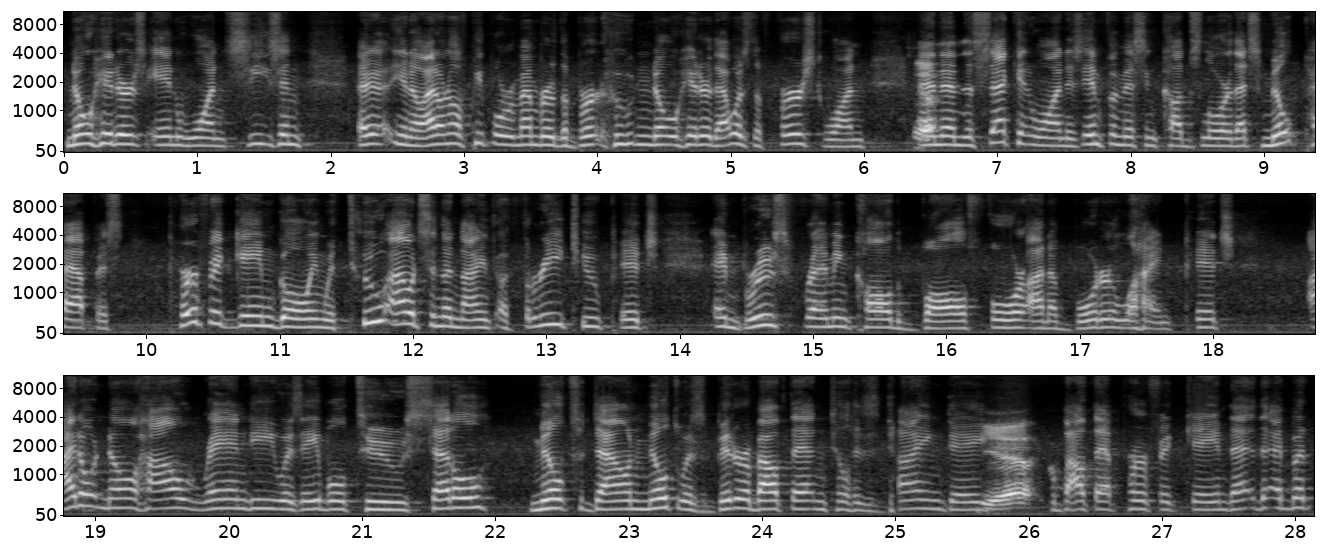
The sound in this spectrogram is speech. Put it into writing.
no hitters in one season. Uh, you know, I don't know if people remember the Burt Hooton no hitter. That was the first one. Yeah. And then the second one is infamous in Cubs lore. That's Milt Pappas. Perfect game going with two outs in the ninth, a 3 2 pitch, and Bruce Froemming called ball four on a borderline pitch. I don't know how Randy was able to settle Milt down. Milt was bitter about that until his dying day. Yeah. About that perfect game. That, that but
